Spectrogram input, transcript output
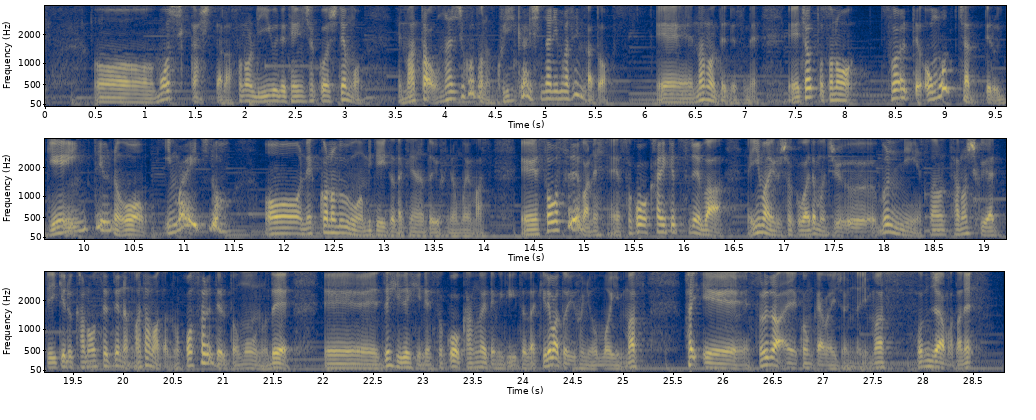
もしかしたらその理由で転職をしても、また同じことの繰り返しになりませんかと。えー、なのでですね、えー、ちょっとその、そうやって思っちゃってる原因っていうのを、今一度、根っこの部分を見ていただけたらというふうに思います。えー、そうすればね、そこを解決すれば、今いる職場でも十分に楽しくやっていける可能性っていうのはまだまだ残されてると思うので、えー、ぜひぜひね、そこを考えてみていただければというふうに思います。はい、えー、それでは、え、今回は以上になります。そんじゃあまたね。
